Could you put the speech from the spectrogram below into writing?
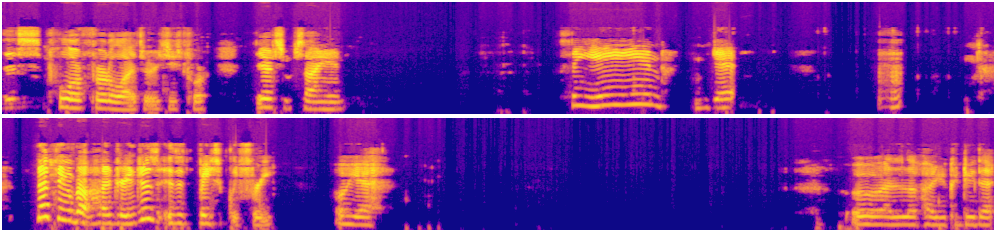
this floor fertilizer is used for. There's some cyan. Cyan. Yeah. Nothing about hydrangeas is it's basically free. Oh yeah. Oh, I love how you could do that.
